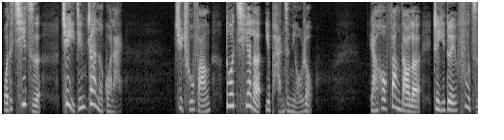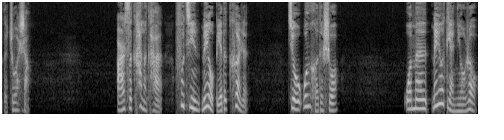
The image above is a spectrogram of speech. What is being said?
我的妻子却已经站了过来，去厨房多切了一盘子牛肉，然后放到了这一对父子的桌上。儿子看了看附近没有别的客人，就温和的说：“我们没有点牛肉。”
